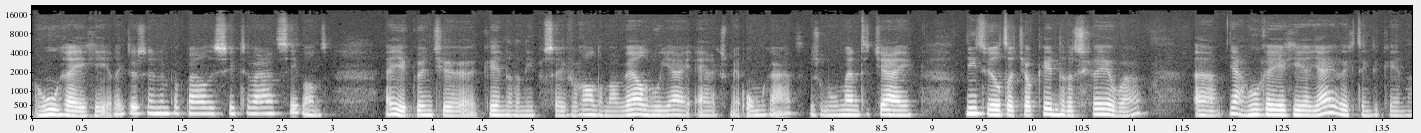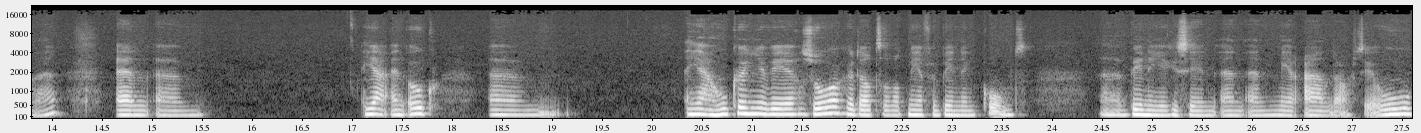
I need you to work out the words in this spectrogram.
hoe reageer ik dus in een bepaalde situatie. Want je kunt je kinderen niet per se veranderen, maar wel hoe jij ergens mee omgaat. Dus op het moment dat jij niet wilt dat jouw kinderen schreeuwen, uh, ja, hoe reageer jij richting de kinderen? En, um, ja, en ook um, ja, hoe kun je weer zorgen dat er wat meer verbinding komt uh, binnen je gezin en, en meer aandacht? Hoe,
